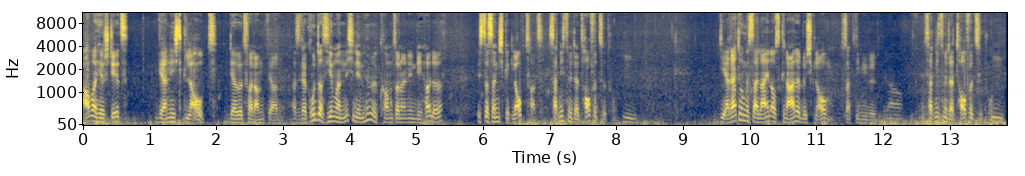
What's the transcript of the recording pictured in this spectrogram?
Aber hier steht, wer nicht glaubt, der wird verdammt werden. Also der Grund, dass jemand nicht in den Himmel kommt, sondern in die Hölle, ist, dass er nicht geglaubt hat. Das hat nichts mit der Taufe zu tun. Hm. Die Errettung ist allein aus Gnade durch Glauben, sagt die Bibel. Genau. Das hat nichts mit der Taufe zu tun. Hm.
